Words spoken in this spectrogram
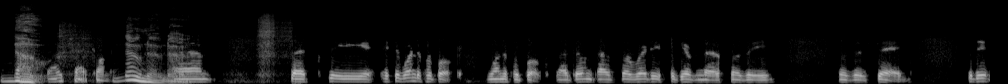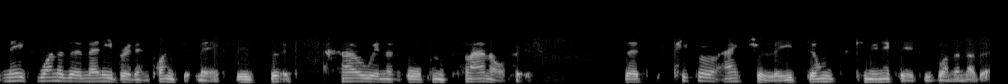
No. I'll check on it. No, no, no. Um, but the it's a wonderful book, wonderful book. I don't. I've already forgiven her for the for the Z, but it makes one of the many brilliant points it makes is that how in an open plan office that people actually don't communicate with one another,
